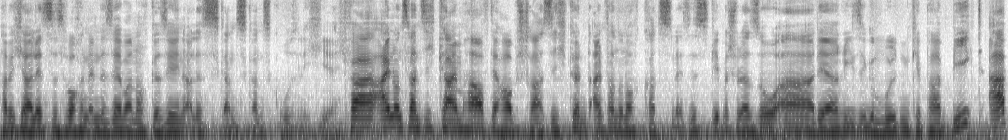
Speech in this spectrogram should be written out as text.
habe ich ja letztes Wochenende selber noch gesehen, alles ganz, ganz gruselig hier. Ich fahre 21 km/h auf der Hauptstraße, ich könnte einfach nur noch kotzen. Es ist, geht mir schon wieder so, ah, der riesige Muldenkipper biegt ab.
